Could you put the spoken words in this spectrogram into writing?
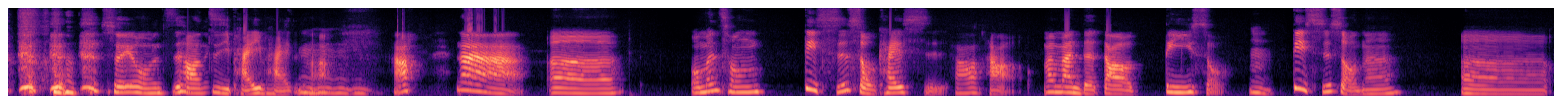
所以我们只好自己排一排的哈。嗯嗯嗯。好，那呃，我们从第十首开始，好好，慢慢的到第一首。嗯，第十首呢，呃，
